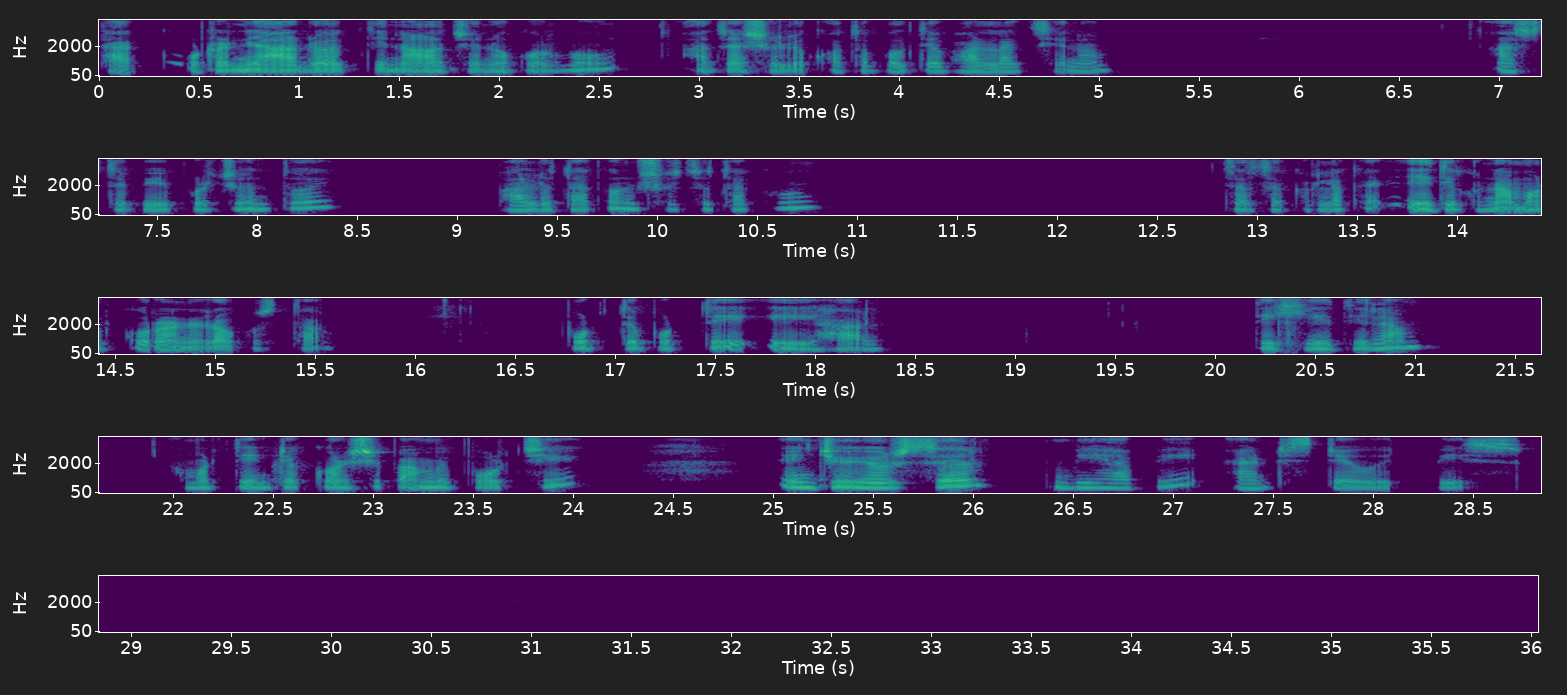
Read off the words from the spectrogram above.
থাক, ওটা নিয়ে আরও একদিন আলোচনা করব। আজ আসলে কথা বলতে ভালো লাগছে না। আজ তো এ পর্যন্তই। ভালো থাকুন, সুস্থ থাকুন। জাজাকাল্লাহ এই দেখুন আমার কোরআনের অবস্থা। পড়তে পড়তে এই হাল দেখিয়ে দিলাম। আমার তিনটে কনসেপ্ট আমি পড়ছি। Enjoy yourself be happy and stay with peace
